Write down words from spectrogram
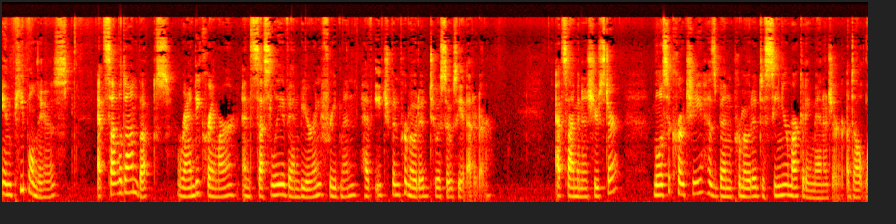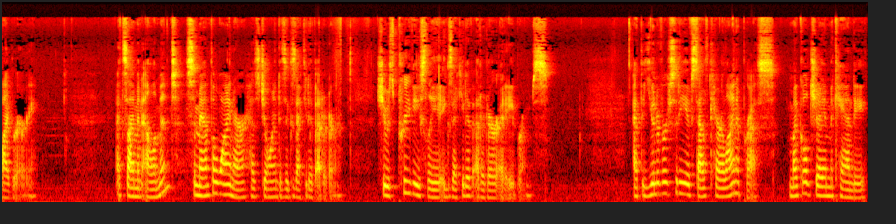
In People News, at Celadon Books, Randy Kramer and Cecily Van Buren Friedman have each been promoted to associate editor. At Simon & Schuster, Melissa Croce has been promoted to senior marketing manager, adult library. At Simon Element, Samantha Weiner has joined as executive editor. She was previously executive editor at Abrams. At the University of South Carolina Press, Michael J. McGandy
